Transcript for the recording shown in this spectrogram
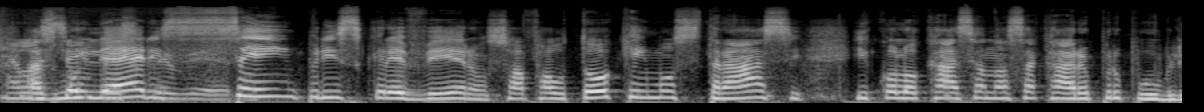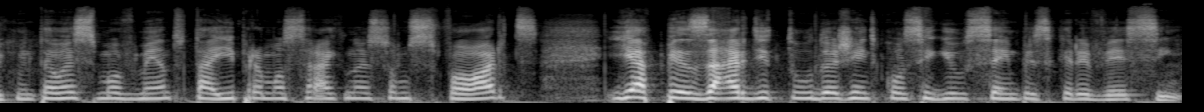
Elas as sempre mulheres escreveram. sempre escreveram, só faltou quem mostrasse e colocasse a nossa cara para o público. Então esse movimento está aí para mostrar que nós somos fortes e apesar de tudo a gente conseguiu sempre escrever sim.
